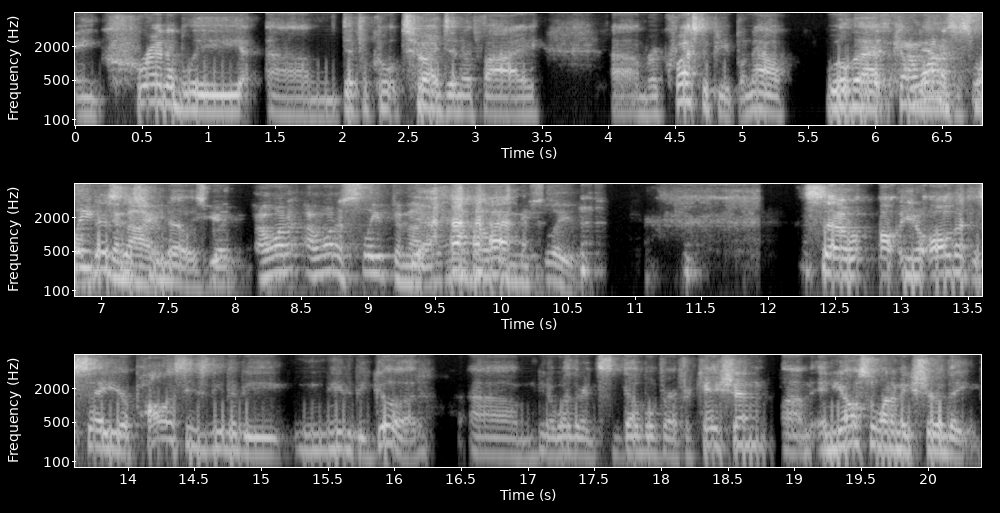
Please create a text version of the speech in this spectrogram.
incredibly um, difficult to identify um, requests to people. Now, Will that come I want to sleep business? tonight. Who knows? But I want I want to sleep tonight. Yeah. helping me sleep. So you know all that to say, your policies need to be need to be good. Um, you know whether it's double verification, um, and you also want to make sure that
